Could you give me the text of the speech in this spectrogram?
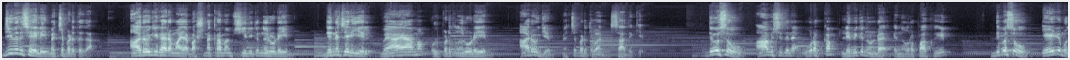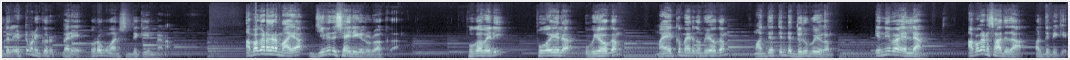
ജീവിതശൈലി മെച്ചപ്പെടുത്തുക. ആരോഗ്യകരമായ ഭക്ഷണക്രമം ശീലിക്കുന്നതിലൂടെയും ദിനചര്യയിൽ വ്യായാമം ഉൾപ്പെടുത്തുന്നതിലൂടെയും ആരോഗ്യം മെച്ചപ്പെടുത്തുവാൻ സാധിക്കും. ദിവസവും ആവശ്യത്തിന് ഉറക്കം ലഭിക്കുന്നുണ്ട് എന്ന് ഉറപ്പാക്കുകയും ദിവസവും ഏഴ് മുതൽ എട്ട് മണിക്കൂർ വരെ ഉറങ്ങുവാൻ ശ്രദ്ധിക്കുകയും വേണം. അപകടകരമായ ജീവിതശൈലികൾ ഒഴിവാക്കുക. പുകവലി പുകയില ഉപയോഗം മയക്കുമരുന്ന് ഉപയോഗം മദ്യത്തിന്റെ ദുരുപയോഗം എന്നിവ എല്ലാം അപകട സാധ്യത വർദ്ധിപ്പിക്കും.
